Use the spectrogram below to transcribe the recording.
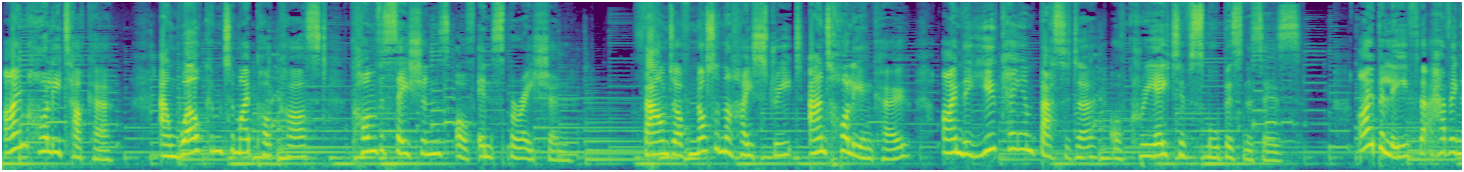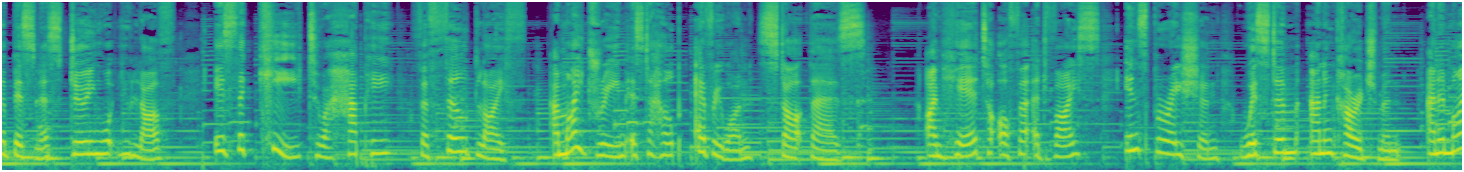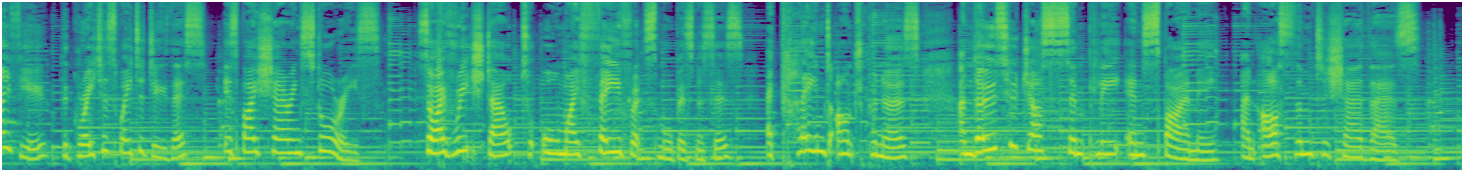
I'm Holly Tucker, and welcome to my podcast, Conversations of Inspiration. Founder of Not on the High Street and Holly & Co., I'm the UK ambassador of creative small businesses. I believe that having a business doing what you love is the key to a happy, fulfilled life, and my dream is to help everyone start theirs. I'm here to offer advice, inspiration, wisdom, and encouragement. And in my view, the greatest way to do this is by sharing stories. So I've reached out to all my favourite small businesses, acclaimed entrepreneurs, and those who just simply inspire me and asked them to share theirs.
